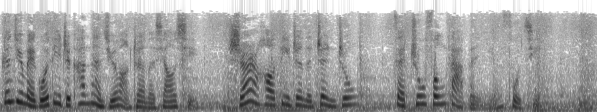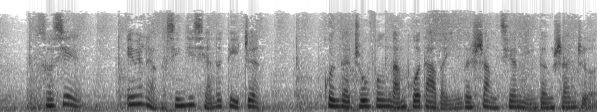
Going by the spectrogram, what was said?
根据美国地质勘探局网站的消息，十二号地震的震中在珠峰大本营附近。所幸，因为两个星期前的地震，困在珠峰南坡大本营的上千名登山者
